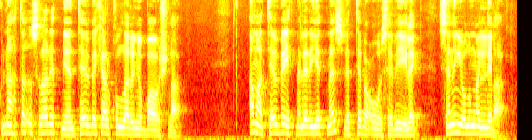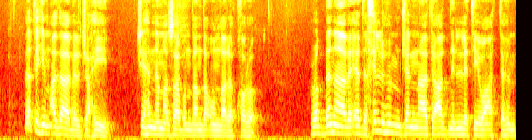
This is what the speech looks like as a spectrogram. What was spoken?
Günahta ısrar etmeyen tevbekar kullarını bağışla. Ama tevbe etmeleri yetmez ve tebe'u sebilek. Senin yoluna la. Ve kihim azabel cahim. Cehennem azabından da onları koru. Rabbena ve edhilhum cennate adnilleti vaattehum.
